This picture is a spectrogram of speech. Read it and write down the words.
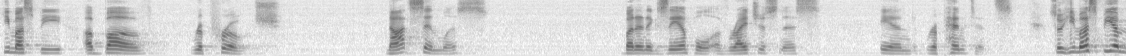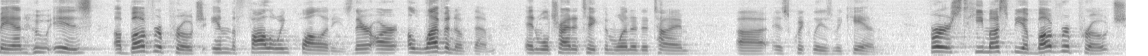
He must be above reproach, not sinless, but an example of righteousness and repentance. So he must be a man who is above reproach in the following qualities. There are 11 of them, and we'll try to take them one at a time uh, as quickly as we can. First, he must be above reproach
